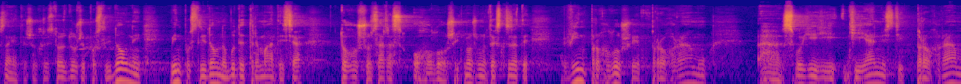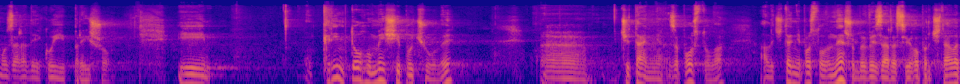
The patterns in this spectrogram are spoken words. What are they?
знаєте, що Христос дуже послідовний, Він послідовно буде триматися того, що зараз оголошить. Можемо так сказати, Він проголошує програму е, своєї діяльності, програму, заради якої прийшов. І крім того, ми ще почули е, читання з апостола, але читання апостола не, щоб ви зараз його прочитали,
